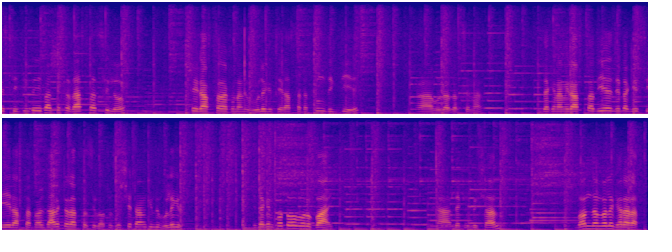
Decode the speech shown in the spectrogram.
গেছি, কিন্তু এই পাশে একটা রাস্তা ছিল। সেই রাস্তা এখন আমি ভুলে গেছি রাস্তাটা কোন দিক দিয়ে? বোঝা যাচ্ছে না। দেখেন, আমি রাস্তা দিয়ে যেটা গেছি, এই রাস্তার পাশে আরেকটা রাস্তা ছিল, অথচ সেটা আমি কিন্তু ভুলে গেছি। দেখেন, কত বড় বাইক। হ্যাঁ দেখেন, বিশাল। বন জঙ্গলে ঘেরা রাস্তা।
